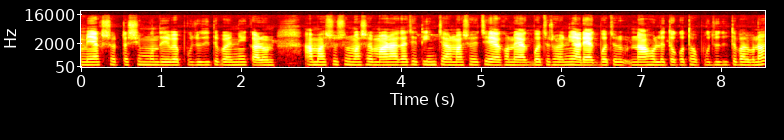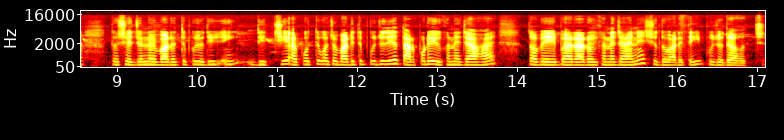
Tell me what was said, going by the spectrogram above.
আমি এক সপ্তাহ শিব মন্দির এবার পুজো দিতে পারিনি? কারণ আমার শ্বশুর মশাই মারা গেছে, তিন চার মাস হয়েছে এখনও এক বছর হয়নি। আর এক বছর না হলে তো কোথাও পুজো দিতে পারব না। তো সেজন্য বাড়িতে পুজো দিচ্ছি। আর প্রত্যেক বছর বাড়িতে পুজো দিয়ে তারপরেই ওইখানে যাওয়া হয়। তবে এবার আর ওইখানে যায়নি, শুধু বাড়িতেই পুজো দেওয়া হচ্ছে।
